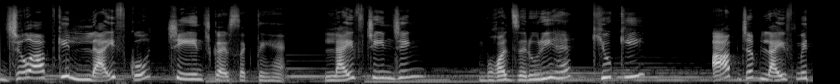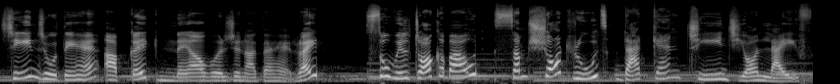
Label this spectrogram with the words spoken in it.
जो आपकी लाइफ को चेंज कर सकते हैं। लाइफ चेंजिंग बहुत ज़रूरी है क्योंकि आप जब लाइफ में चेंज होते हैं आपका एक नया वर्जन आता है right so will talk about some short rules that can change your life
